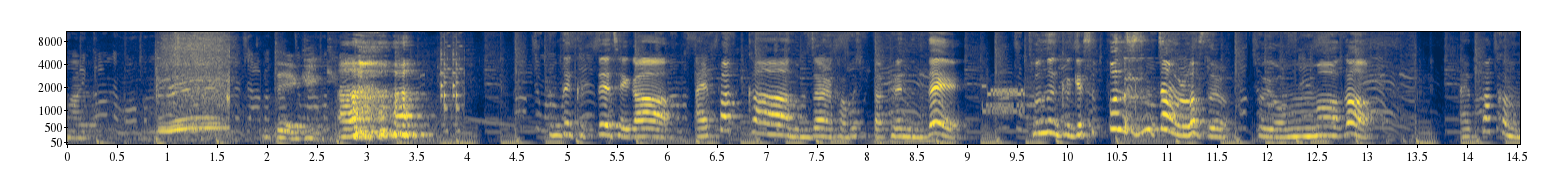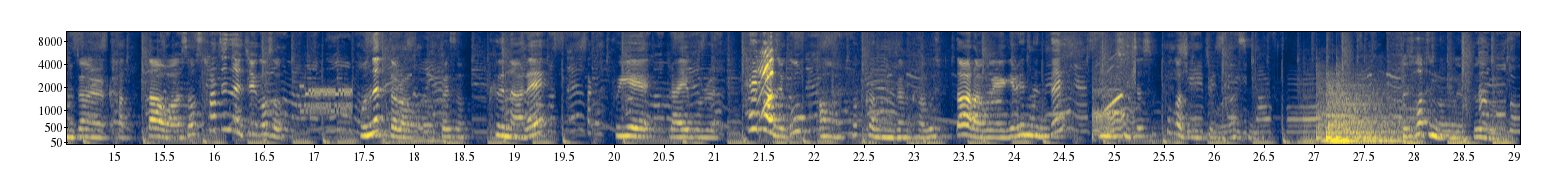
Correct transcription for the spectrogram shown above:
맞아. 그때 얘기할게. 근데 그때 제가 알파카 농장을 가고 싶다 그랬는데 저는 그게 스폰지 진짜 몰랐어요. 저희 엄마가 알파카 농장을 갔다 와서 사진을 찍어서 보냈더라고요. 그래서 그날에 딱 V의 라이브를 해가지고 아 알파카 농장 가고 싶다라고 얘기를 했는데 저는 진짜 스포가 될지 몰랐습니다. 사진 너무 나왔어.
